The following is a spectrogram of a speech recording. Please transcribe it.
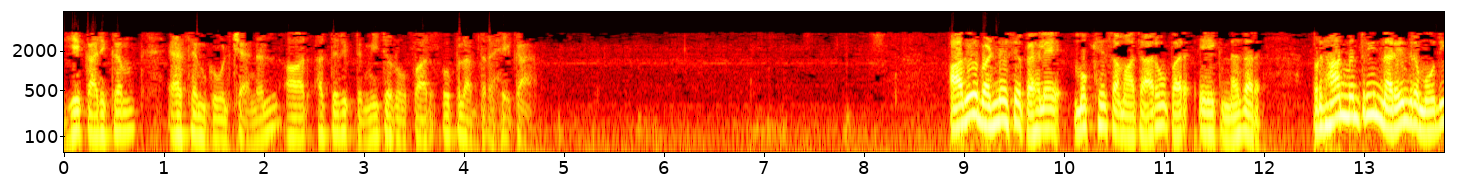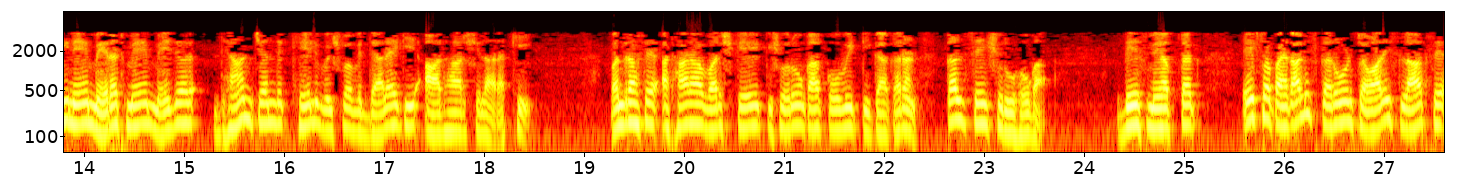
ये कार्यक्रम एफएम गोल्ड चैनल और अतिरिक्त मीटरों पर उपलब्ध रहेगा। आगे बढ़ने से पहले मुख्य समाचारों पर एक नज़र। प्रधानमंत्री नरेंद्र मोदी ने मेरठ में मेजर ध्यानचंद खेल विश्वविद्यालय की आधारशिला रखी। 15 से 18 वर्ष के किशोरों का कोविड टीकाकरण कल से शुरू होगा। देश में अब तक 145 करोड़ 44 लाख से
